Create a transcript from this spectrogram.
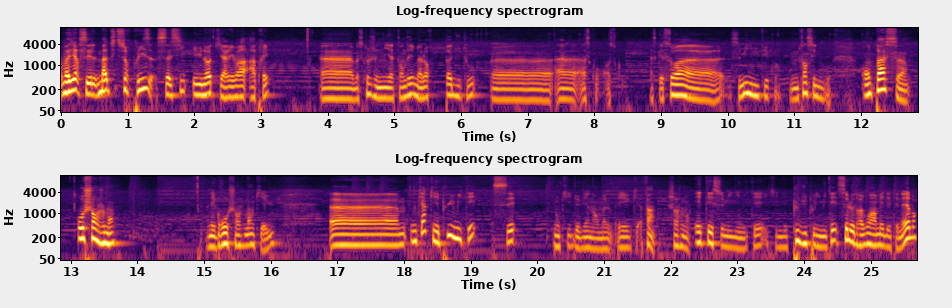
on va dire, c'est ma petite surprise, celle-ci et une autre qui arrivera après. Euh, parce que je ne m'y attendais, mais alors pas du tout, euh, à, ce qu'elle soit euh, semi-limitée. Quoi. En même temps, c'est nouveau. On passe au changement, les gros changements qu'il y a eu. Une carte qui n'est plus limitée, c'est donc qui devient normal, et, enfin changement était semi-limité qui n'est plus du tout limité, c'est le dragon armé des ténèbres.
